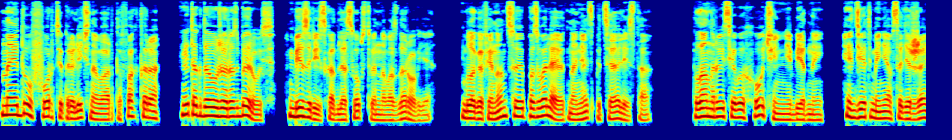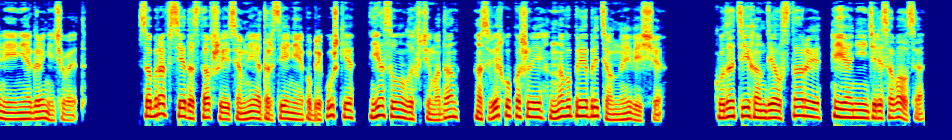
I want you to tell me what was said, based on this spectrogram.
Найду в форте приличного артефактора, и тогда уже разберусь, без риска для собственного здоровья. Благо финансы позволяют нанять специалиста. План Рысевых очень небедный, и дед меня в содержании не ограничивает. Собрав все доставшиеся мне от Арсения побрякушки, я сунул их в чемодан, а сверху пошли новоприобретенные вещи. Куда Тихон дел старые, я не интересовался,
